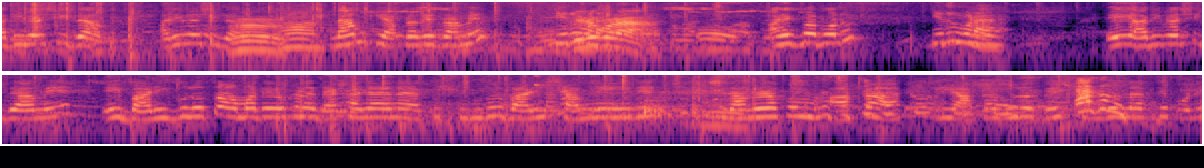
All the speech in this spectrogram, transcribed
আদিবাসী গ্রাম। আদিবাসী গ্রাম। নাম কি আপনাদের গ্রামের? আরেকবার বলুন। এই আদিবাসী গ্রামে এই বাড়িগুলো তো আমাদের ওখানে দেখা যায় না এত সুন্দর বাড়ির সামনে এই যে নানা রকম আঁকা এই আঁকাগুলো বেশ সুন্দর লাগছে বলেই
